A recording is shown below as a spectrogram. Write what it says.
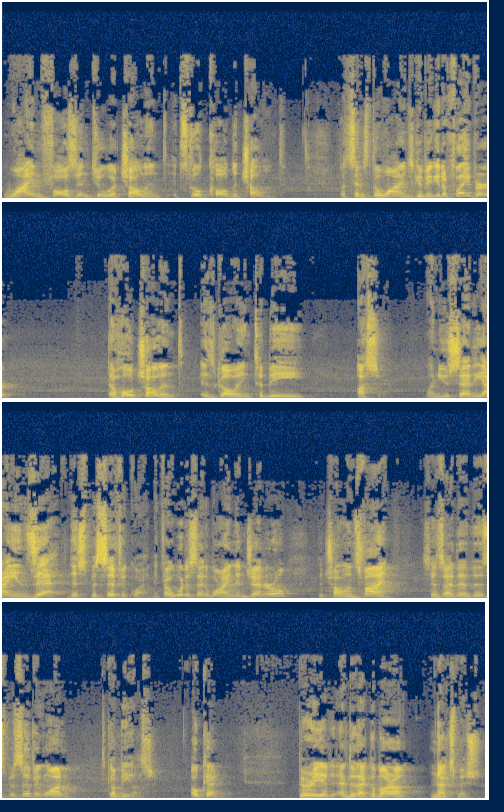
wine falls into a cholent, it's still called a cholent. But since the wine's giving it a flavor, the whole cholent is going to be usher. When you said yayin zeh, the specific wine. If I would have said wine in general, the cholent's fine. Since I did the specific one, it's going to be usher. Okay. Period. End of that Gemara. Next Mishnah.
